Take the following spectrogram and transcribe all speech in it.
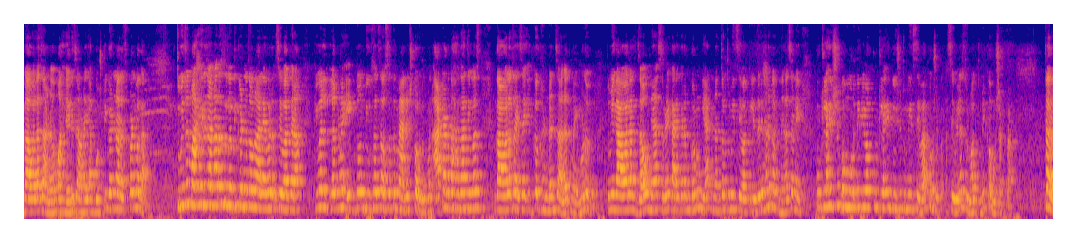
गावाला जाणं माहेरी जाणं या गोष्टी घडणारच. पण बघा तुम्ही जर माहेरी जाणार असेल तर तिकडनं जाऊन आल्यावर सेवा करा. किंवा लग्न एक दोन दिवसाचं असं तर मॅनेज करतो पण आठ आठ दहा दहा दिवस गावाला जायचं इतकं खंडन चालत नाही. म्हणून तुम्ही गावाला जाऊन या सगळे कार्यक्रम करून घ्या. नंतर तुम्ही सेवा केली तरी हरकत नाही. असं नाही. कुठल्याही शुभ मुहूर्ती किंवा कुठल्याही दिवशी तुम्ही सेवा करू शकता सेवेला सुरुवात तुम्ही करू शकता. तर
